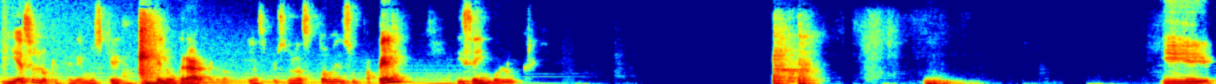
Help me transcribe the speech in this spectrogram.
Y eso es lo que tenemos que, que lograr, ¿verdad? Que las personas tomen su papel y se involucren. Y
